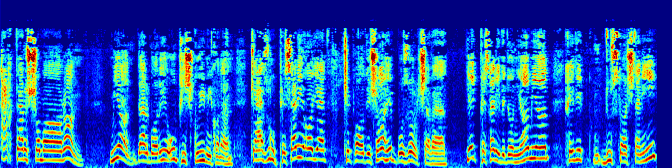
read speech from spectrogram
اختر شماران. میان درباره او پیشگویی می‌کنن که از او پسری آید که پادشاه بزرگ شود. یک پسری به دنیا میاد خیلی دوست داشتنی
